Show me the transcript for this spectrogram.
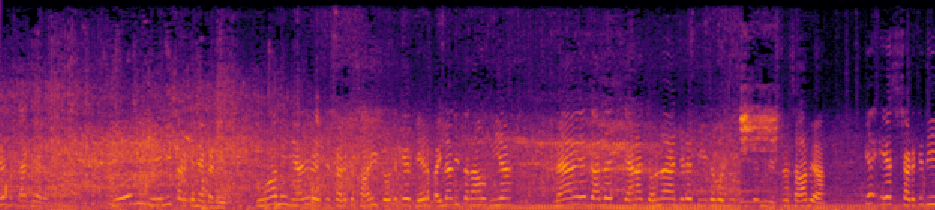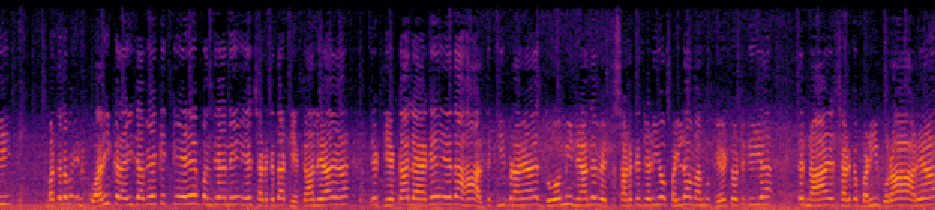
ਸਿਰਫ ਲੱਗੇ ਦੋ ਮਹੀਨੇ ਨਹੀਂ ਸੜਕ ਨੇ ਕੱਢੇ। ਦੋਵਾਂ ਮਹੀਨਿਆਂ ਦੇ ਵਿੱਚ ਸੜਕ ਸਾਰੀ ਟੁੱਟ ਕੇ ਫਿਰ ਪਹਿਲਾਂ ਦੀ ਤਰ੍ਹਾਂ ਹੋ ਗਈ ਆ। ਮੈਂ ਇਹ ਗੱਲ ਕਹਿਣਾ ਚਾਹੁੰਦਾ ਜਿਹੜੇ ਪੀਡਬਲਯੂ ਦੇ ਮਿਨਿਸਟਰ ਸਾਹਿਬ ਆ, ਕਿ ਇਸ ਸੜਕ ਦੀ ਮਤਲਬ ਇਨਕੁਆਇਰੀ ਕਰਾਈ ਜਾਵੇ ਕਿ ਕਿਹੜੇ ਬੰਦਿਆਂ ਨੇ ਇਹ ਸੜਕ ਦਾ ਠੇਕਾ ਲਿਆ ਆ ਤੇ ਠੇਕਾ ਲੈ ਕੇ ਇਹਦਾ ਹਾਲਤ ਕੀ ਬਣਾਇਆ ਹੈ। 2 ਮਹੀਨਿਆਂ ਦੇ ਵਿੱਚ ਸੜਕ ਜਿਹੜੀ ਉਹ ਪਹਿਲਾਂ ਵਾਂਗੂ ਫੇਰ ਟੁੱਟ ਗਈ ਆ ਤੇ ਨਾ ਇਹ ਸੜਕ ਬਣੀ ਬੁਰਾ ਹਾਲ ਆ।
